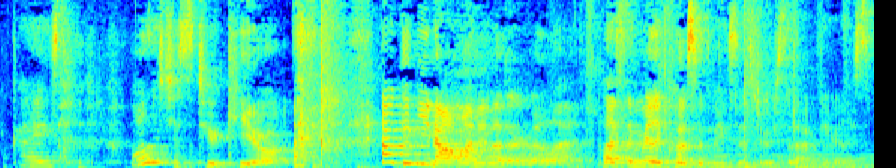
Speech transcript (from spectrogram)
you guys, Will is just too cute. How can you not want another Willa? Plus, I'm really close with my sister, so that would be really special.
